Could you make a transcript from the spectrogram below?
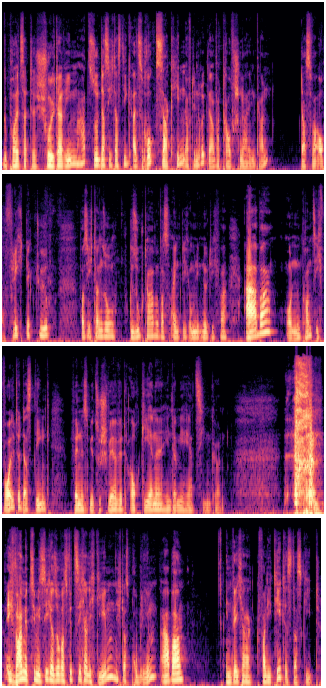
gepolsterte Schulterriemen hat, so dass ich das Ding als Rucksack hinten auf den Rücken einfach draufschnallen kann. Das war auch Pflichtlektüre, was ich dann so gesucht habe, was eigentlich unbedingt nötig war. Aber, und nun kommt's, ich wollte das Ding wenn es mir zu schwer wird, auch gerne hinter mir herziehen können. Ich war mir ziemlich sicher, sowas wird es sicherlich geben, nicht das Problem, aber In welcher Qualität es das gibt,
